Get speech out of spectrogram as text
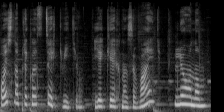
Ось, наприклад, з цих квітів, яких називають льоном.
